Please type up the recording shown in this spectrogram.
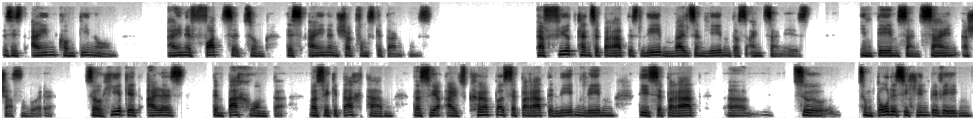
Es ist ein Kontinuum eine Fortsetzung des einen Schöpfungsgedankens. Er führt kein separates Leben, weil sein Leben das Einssein ist, in dem sein Sein erschaffen wurde. So, hier geht alles den Bach runter, was wir gedacht haben, dass wir als Körper separate Leben leben, die separat äh, zu, zum Tode sich hinbewegen,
